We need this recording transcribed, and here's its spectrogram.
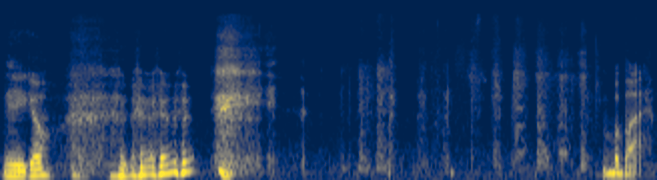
There you go. Bye-bye.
